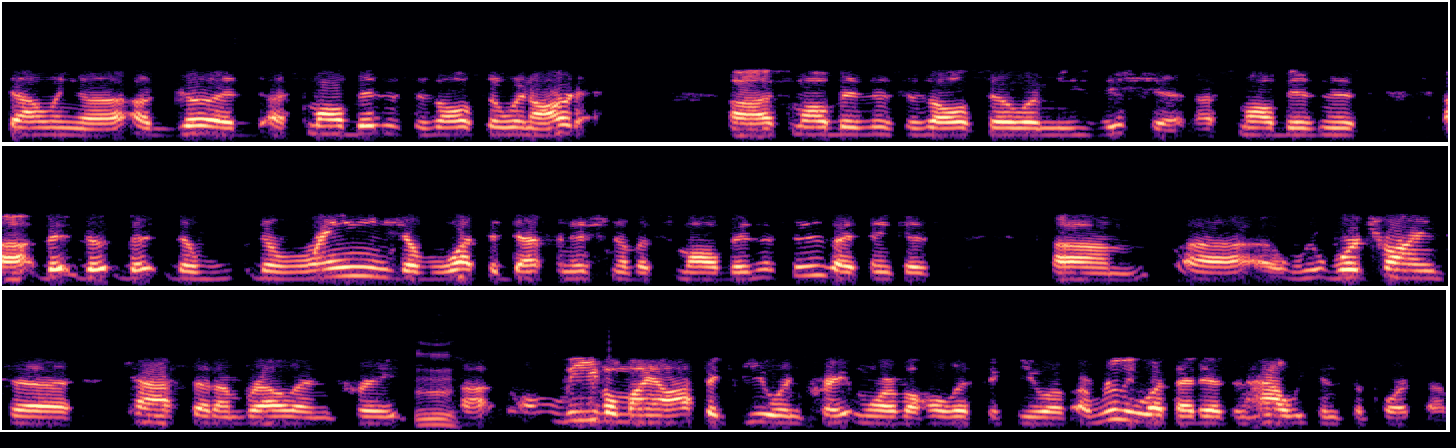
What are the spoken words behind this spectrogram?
selling a, a good. A small business is also an artist. Uh, a small business is also a musician. A small business, uh, the, the, the, the range of what the definition of a small business is, I think is, um, uh, we're trying to cast that umbrella and create, mm. uh, leave a myopic view and create more of a holistic view of, of really what that is and how we can support them.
